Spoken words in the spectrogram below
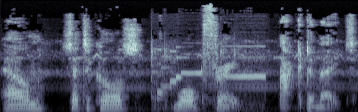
Helm, set a course, warp 3, activate.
